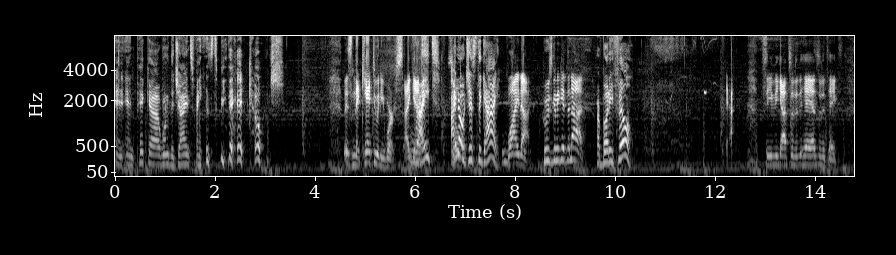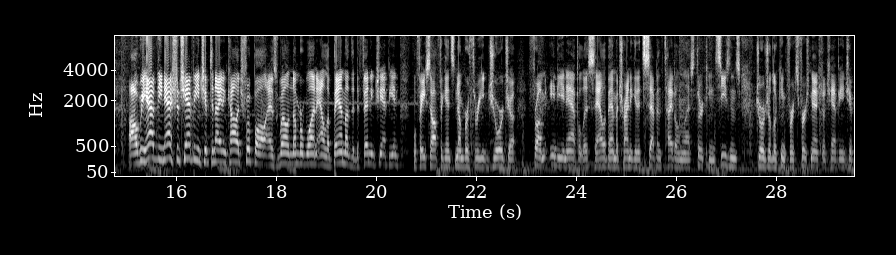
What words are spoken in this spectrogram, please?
and, and pick uh, one of the Giants fans to be the head coach. Listen, they can't do any worse. I guess. Right? I know just the guy, Why not? Who's gonna get the nod? our buddy Phil. Yeah. See if he got what it, he has what it takes. Uh, we have the national championship tonight in college football as well. Number one, Alabama, the defending champion, will face off against number three, Georgia from Indianapolis. Alabama trying to get its seventh title in the last 13 seasons. Georgia looking for its first national championship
